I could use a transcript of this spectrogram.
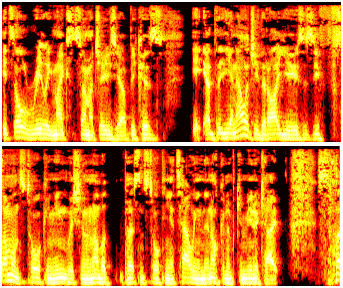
It's all really makes it so much easier because it, uh, the analogy that I use is if someone's talking English and another person's talking Italian, they're not going to communicate. So,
